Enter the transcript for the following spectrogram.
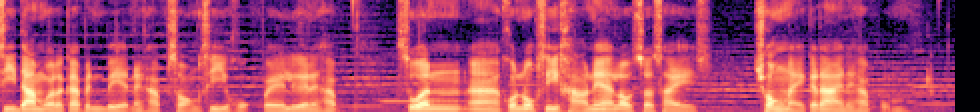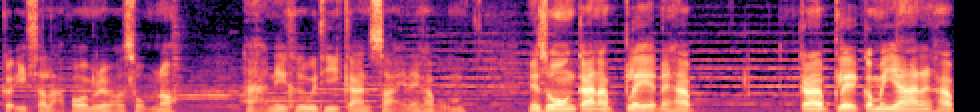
สีดำก่อนแล้วกันเป็นเบสนะครับ2 4 6 ไปเรื่อยนะครับ ส่วนขนนกสีขาวเนี่ยเราจะใส่ช่องไหนก็ได้นะครับ ผมก็อิสระเพราะว่าไม่เป็นผสมเนาะอ่านี่คือวิธีการใส่นะครับผมในส่วนของการอัปเกรดนะครับ การอัปเกรดก็ไม่ยากนะครับ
